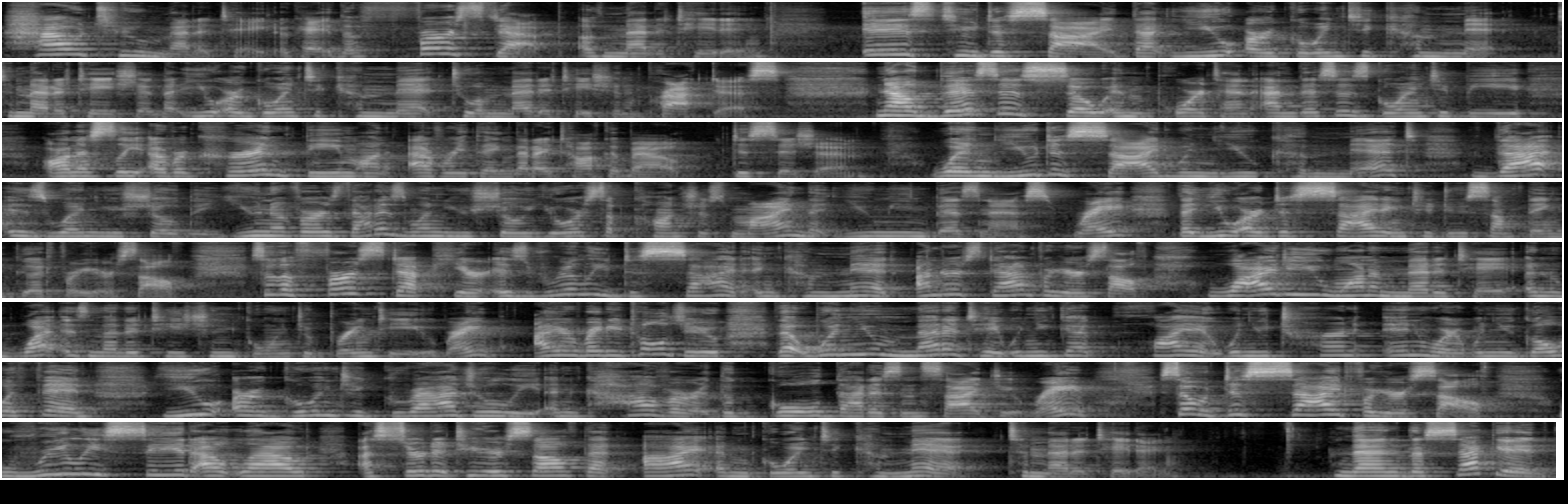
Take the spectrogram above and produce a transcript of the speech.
How to meditate. Okay, the first step of meditating is to decide that you are going to commit to meditation, that you are going to commit to a meditation practice. Now, this is so important, and this is going to be honestly a recurrent theme on everything that I talk about decision. When you decide, when you commit, that is when you show the universe, that is when you show your subconscious mind that you mean business, right? That you are deciding to do something good for yourself. So the first step here is really decide and commit, understand for yourself why do you want to meditate and what is meditation going to bring to you, right? I already told you that when you meditate, when you get quiet, when you turn inward, when you go within, you are going to gradually uncover the gold that is inside you, right? So decide for yourself. Really say it out loud, assert it to yourself that I am going to commit to meditating. Then the second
